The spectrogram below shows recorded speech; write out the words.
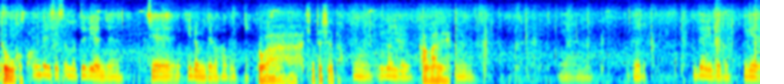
더운 거 봐. 앤드레스 써머 드디어 이제 제 이름대로 하고 있다. 와, 진짜 세다. 응, 이건 이제 강하네. 응. 야, 그대로 그대로 이거도 이게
